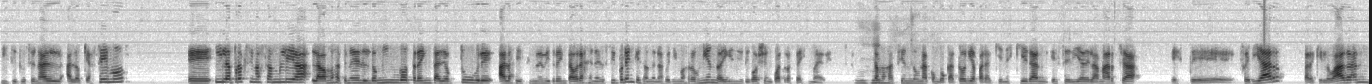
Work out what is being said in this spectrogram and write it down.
institucional a lo que hacemos. Eh, y la próxima asamblea la vamos a tener el domingo 30 de octubre a las 19 y 30 horas en el CIPREN, que es donde nos venimos reuniendo, ahí en Irigoyen 469. Estamos haciendo una convocatoria para quienes quieran ese día de la marcha este, feriar, para que lo hagan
